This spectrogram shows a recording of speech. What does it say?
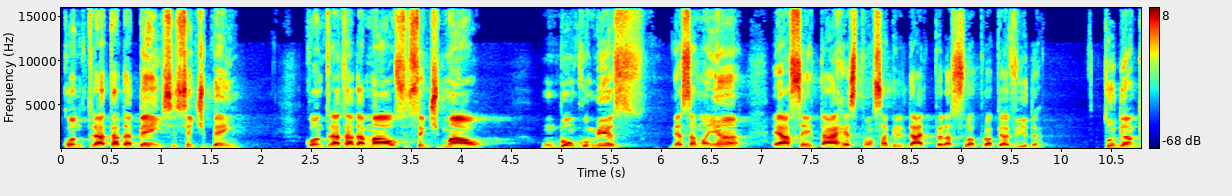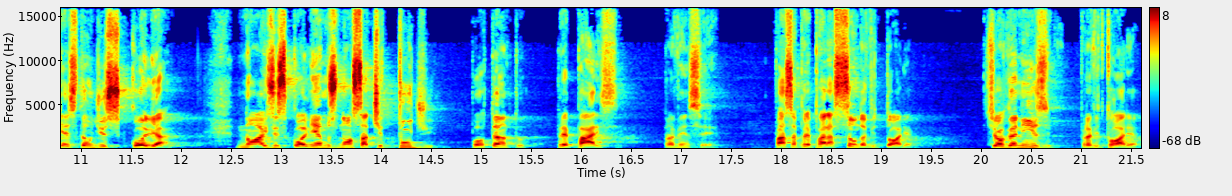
quando tratada bem, se sente bem. Quando tratada mal, se sente mal. Um bom começo nessa manhã é aceitar a responsabilidade pela sua própria vida. Tudo é uma questão de escolha. Nós escolhemos nossa atitude. Portanto, prepare-se para vencer. Faça a preparação da vitória. Se organize para a vitória.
